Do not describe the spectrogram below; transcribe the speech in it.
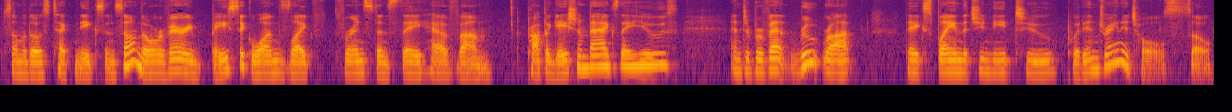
some of those techniques. And some of them were very basic ones, like, for instance, they have um, propagation bags they use. And to prevent root rot, they explained that you need to put in drainage holes. So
